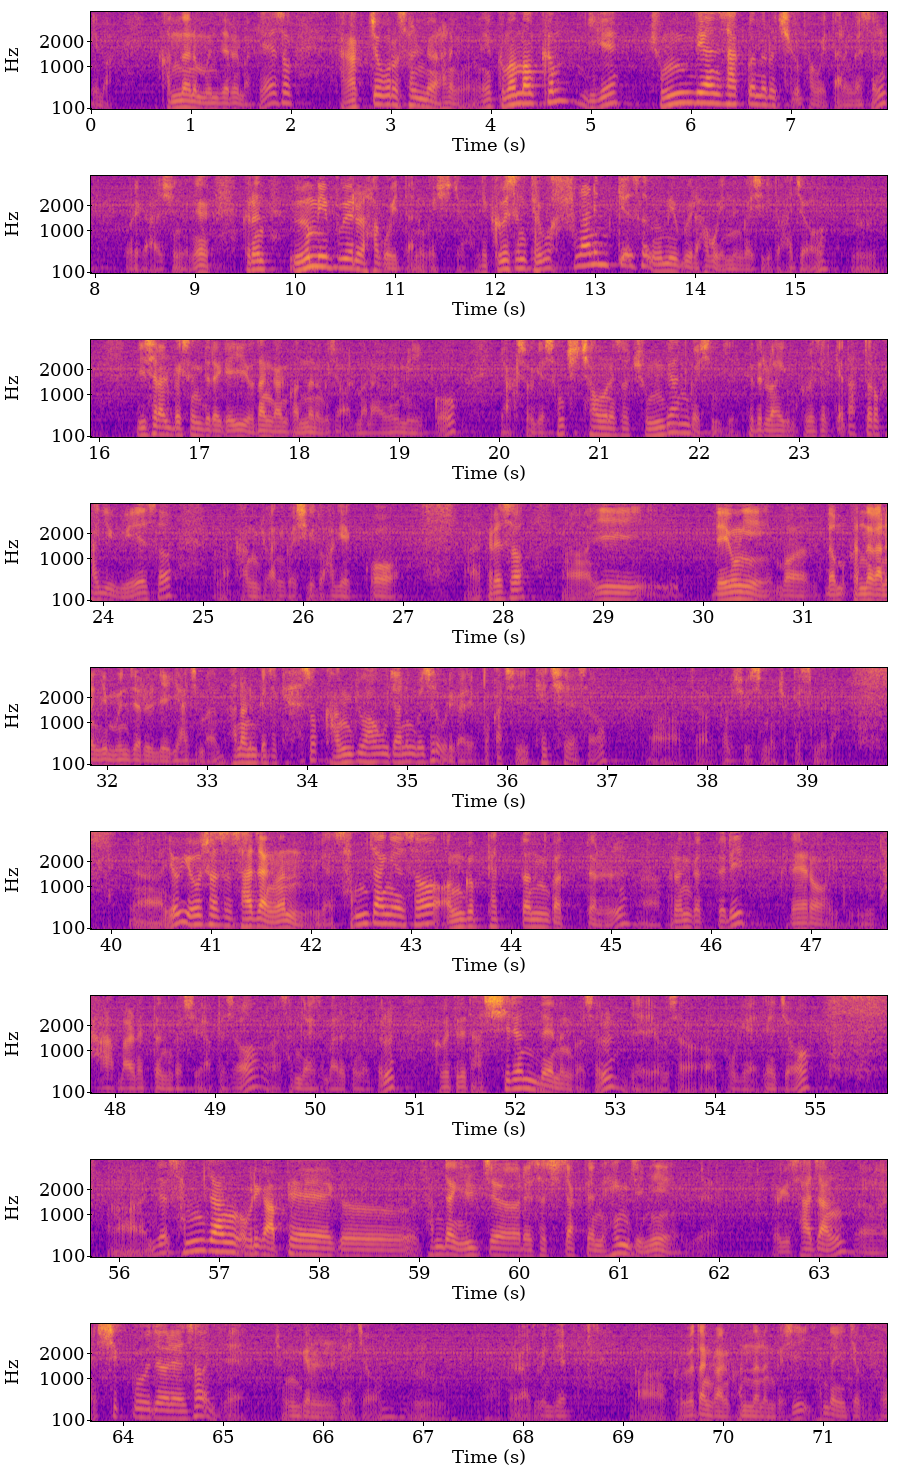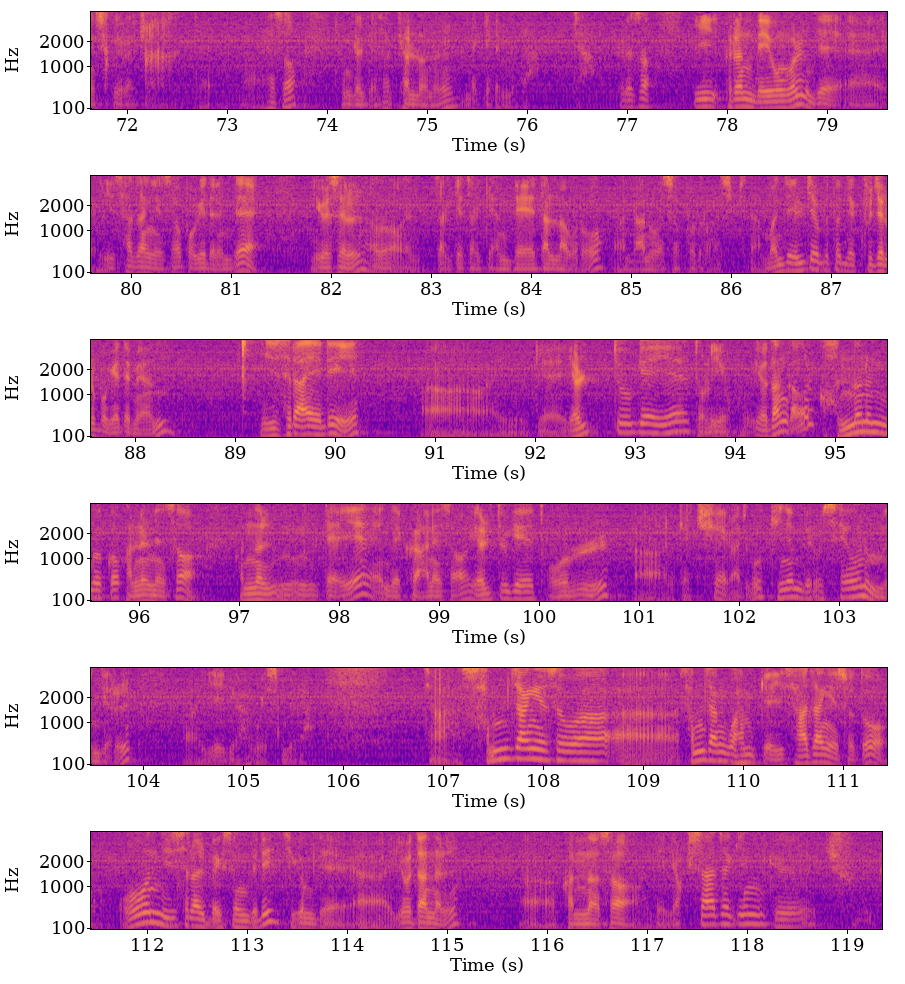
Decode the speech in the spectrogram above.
이막 건너는 문제를 막 계속 다각적으로 설명하는 거예요. 그만큼 이게 중대한 사건으로 취급하고 있다는 것을 우리가 알 수 있는 그런 의미 부여를 하고 있다는 것이죠. 근데 그것은 결국 하나님께서 의미 부여를 하고 있는 것이기도 하죠. 음. 이스라엘 백성들에게 이 요단강 건너는 것이 얼마나 의미 있고 약속의 성취 차원에서 중대한 것인지 그들로 하여금 그것을 깨닫도록 하기 위해서 강조한 것이기도 하겠고 아, 그래서 어, 이 내용이 뭐 넘, 건너가는 이 문제를 얘기하지만 하나님께서 계속 강조하고자 하는 것을 우리가 똑같이 캐치해서 어, 볼수 있으면 좋겠습니다. 어, 여기 요수아서 4장은 3장에서 언급했던 것들 어, 그런 것들이 그대로 다 말했던 것이 앞에서 3장에서 말했던 것들을 그것들이 다 실현되는 것을 이제 여기서 보게 되죠. 아, 이제 3장 우리가 앞에 그 3장 1절에서 시작된 행진이 여기 4장 19절에서 이제 종결되죠. 음, 그래가지고 이제 어, 그 요단강을 건너는 것이 현대 일제부터 서동 19세기까지 쫙 어, 해서 종결돼서 결론을 맺게 됩니다. 자, 그래서 이 그런 내용을 이제 이 사장에서 보게 되는데 이것을 어, 짧게 짧게 한 네 단락으로 나누어서 보도록 하십시다. 먼저 1절부터 이제 9절을 보게 되면 이스라엘이 어, 이게 12개의 돌이 요단강을 건너는 것과 관련해서 건널 때에 이제 그 안에서 12개의 돌을 아, 이렇게 취해가지고 기념비로 세우는 문제를 아, 얘기를 하고 있습니다. 자, 3장에서와 3장과 아, 함께 이 4장에서도 온 이스라엘 백성들이 지금 이제 요단을 어, 건너서 역사적인 그,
